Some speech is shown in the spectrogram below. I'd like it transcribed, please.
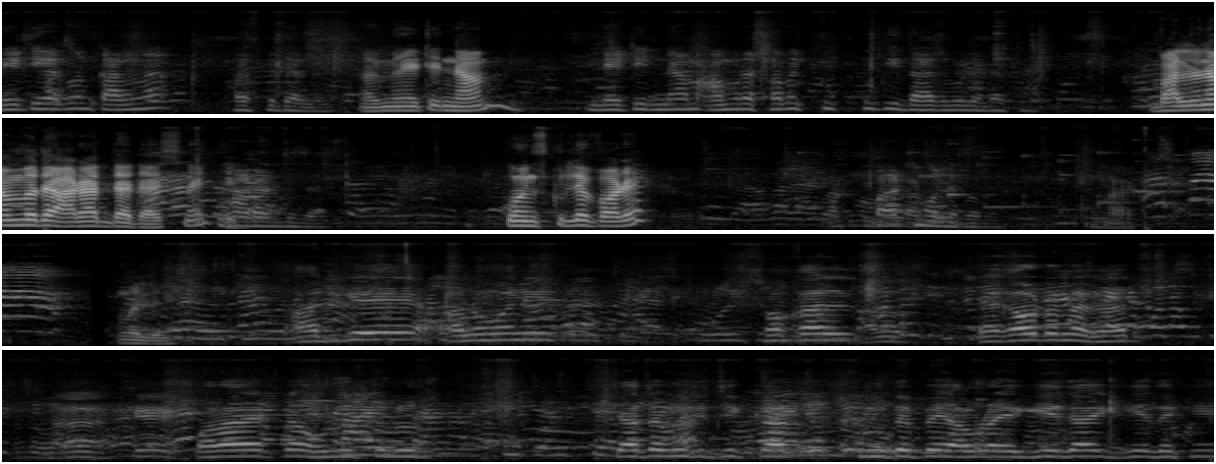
মেয়েটি এখন কালনা হসপিটালে আর মেয়েটির নাম? মেয়েটির নাম আমরা সবাই টুকটুকি দাস বলে ডাকি। ভালো নাম বোধহয় আরাধ্যা দাস নাকি? আরাধ্য দাস। কোন স্কুলে পড়ে? পাঠ মলে করে বলুন। আজকে আনুমানিক সকাল এগারোটা নাগাদ পাড়ায় একটা হলুদ তুলুদ চেঁচামেচি, চিৎকার শুনতে পেয়ে আমরা এগিয়ে যাই, গিয়ে দেখি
